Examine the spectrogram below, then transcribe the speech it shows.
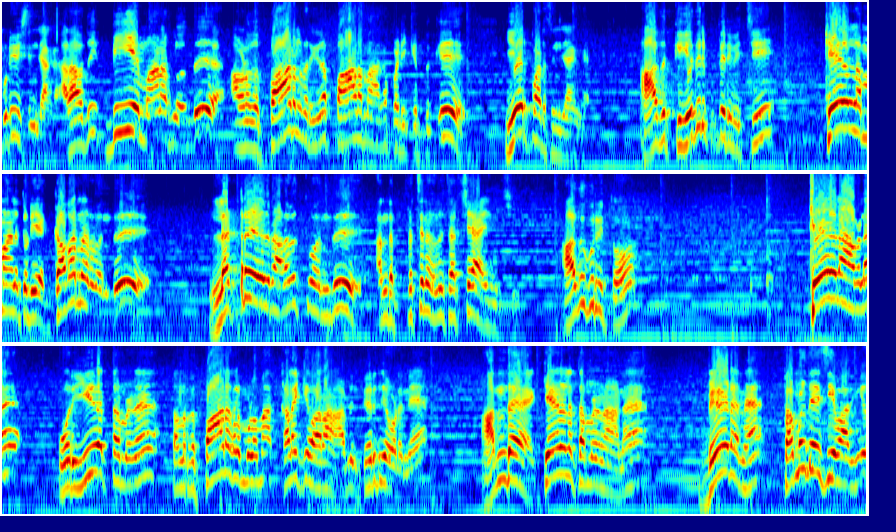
முடிவு செஞ்சாங்க. அதாவது பிஏ மாணவர்கள் வந்து அவனது பாடல் வரிகளை பாடமாக படிக்கிறதுக்கு ஏற்பாடு செஞ்சாங்க. அதுக்கு எதிர்ப்பு தெரிவித்து கேரள மாநிலத்துடைய கவர்னர் வந்து லெட்டர் எழுதுகிற அளவுக்கு வந்து அந்த பிரச்சனை வந்து சர்ச்சையாயிருந்துச்சு. அது குறித்தும் கேரளாவில் ஒரு ஈழத்தமிழன் தனது பாடல்கள் மூலமாக கலைக்கு வரான் அப்படின்னு தெரிஞ்ச உடனே அந்த கேரள தமிழனான வேடனை தமிழ் தேசியவாதிங்க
